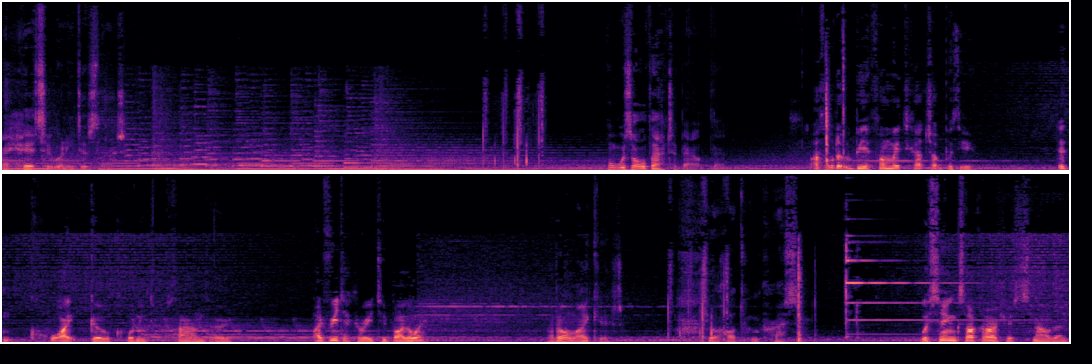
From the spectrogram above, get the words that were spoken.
I hate it when he does that. What was all that about then? I thought it would be a fun way to catch up with you. Didn't quite go according to plan, though. I've redecorated, by the way. I don't like it. You're hard to impress. We're seeing psychiatrists now, then.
